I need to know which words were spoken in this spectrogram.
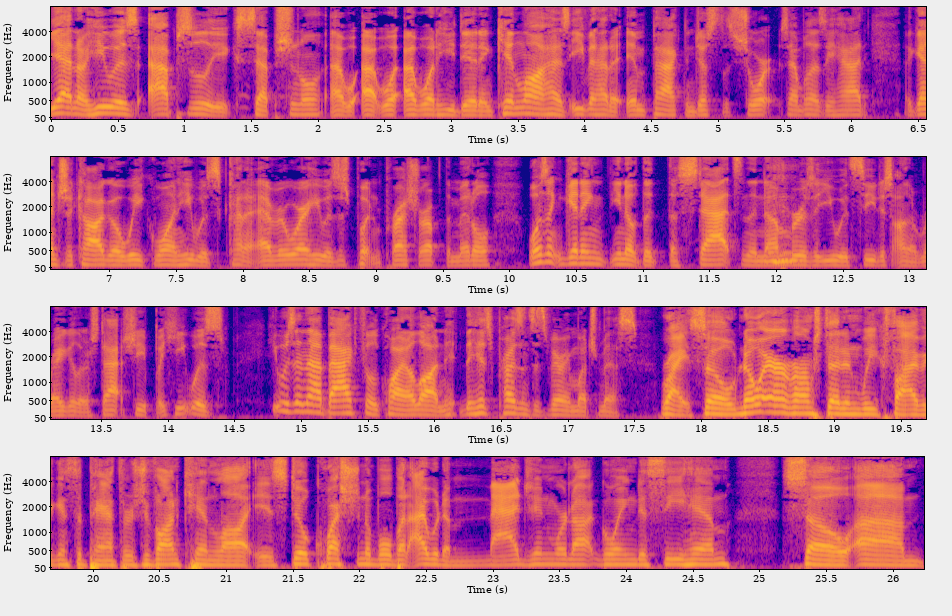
Yeah, no, he was absolutely exceptional at, at, at, what he did. And Kinlaw has even had an impact in just the short sample as he had against Chicago week one. He was kind of everywhere. He was just putting pressure up the middle. Wasn't getting, you know, the, the stats and the numbers that you would see just on the regular stat sheet, but he was he was in that backfield quite a lot, and his presence is very much missed. Right. So no Arik Armstead in Week Five against the Panthers. Javon Kinlaw is still questionable, but I would imagine we're not going to see him. So um,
